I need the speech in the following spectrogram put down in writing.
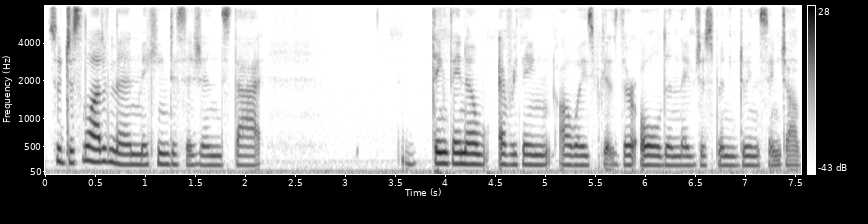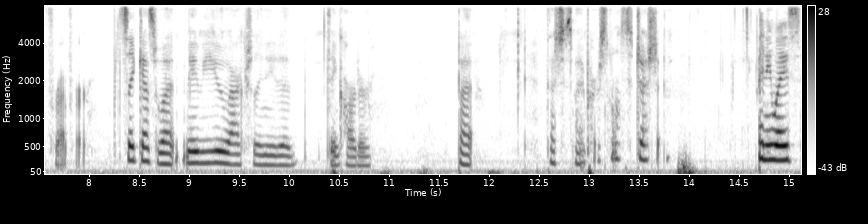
So, just a lot of men making decisions that think they know everything always because they're old and they've just been doing the same job forever. It's like, guess what? Maybe you actually need to think harder. But that's just my personal suggestion. Anyways,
